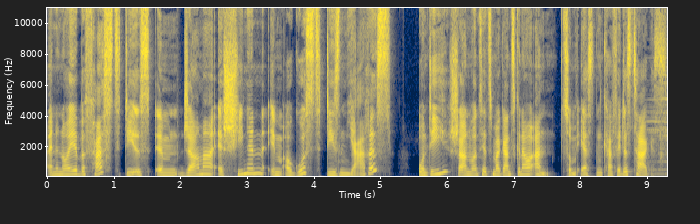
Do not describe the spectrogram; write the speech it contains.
eine neue befasst, die ist im JAMA erschienen im August diesen Jahres. Und die schauen wir uns jetzt mal ganz genau an zum ersten Kaffee des Tages.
